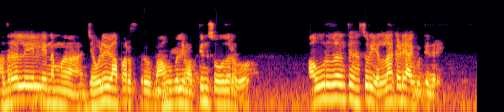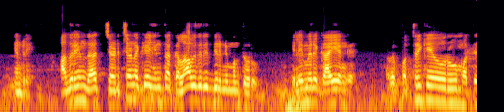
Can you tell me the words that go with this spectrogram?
ಅದರಲ್ಲಿ ಇಲ್ಲಿ ನಮ್ಮ ಜವಳಿ ವ್ಯಾಪಾರಸ್ಥರು, ಬಾಹುಬಲಿ ಮುತ್ತಿನ ಸಹೋದರರು ಅವ್ರದಂತ ಹೆಸರು ಎಲ್ಲಾ ಕಡೆ ಆಗ್ಬಿಟ್ಟಿದ್ರಿ ಏನ್ರಿ? ಅದರಿಂದ ಚಡ್ಚಣಕ್ಕೆ ಇಂಥ ಕಲಾವಿದರಿದ್ದೀರಿ ನಿಮ್ಮಂಥವ್ರು. ಎಲೆ ಮೇರೆ ಕಾಯಿ ಹಂಗೆ. ಅದು ಪತ್ರಿಕೆಯವರು ಮತ್ತೆ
